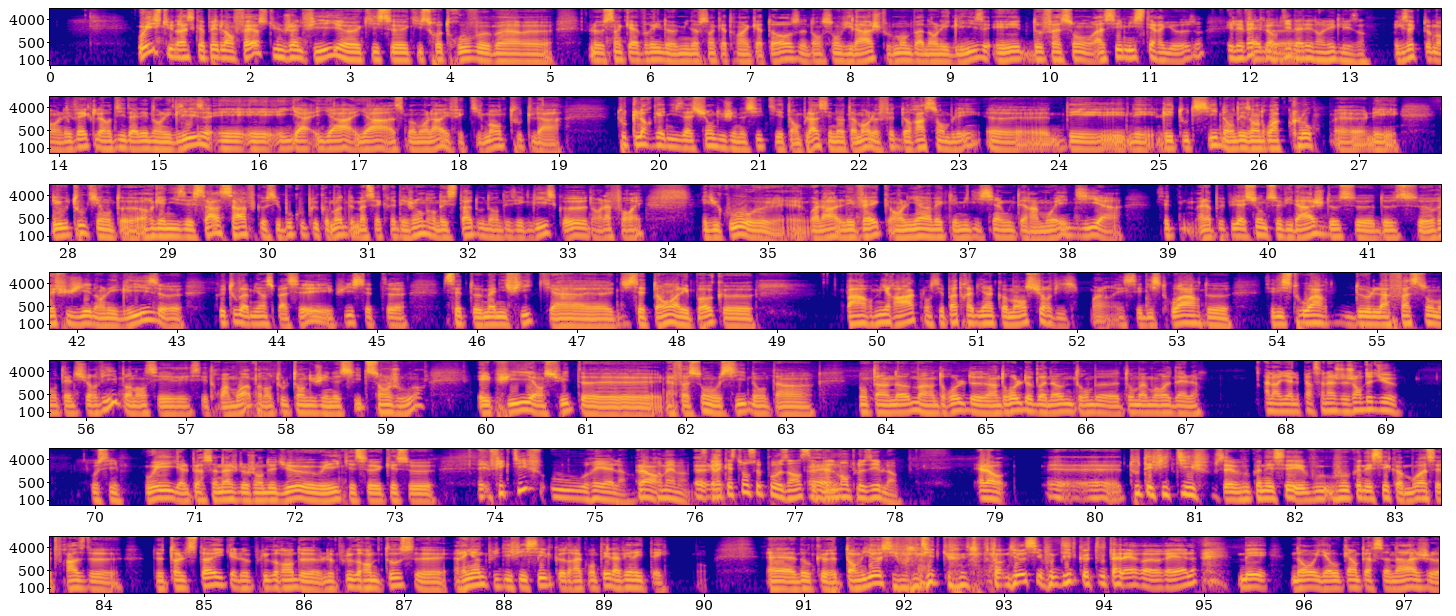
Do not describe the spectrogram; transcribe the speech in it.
Oui, c'est une rescapée de l'enfer. C'est une jeune fille qui, se, qui se retrouve ben, le 5 avril 1994 dans son village. Tout le monde va dans l'église et de façon assez mystérieuse. Et l'évêque leur dit d'aller dans l'église. Exactement. L'évêque leur dit d'aller dans l'église et il y a, à ce moment-là effectivement toute l'organisation du génocide qui est en place, et notamment le fait de rassembler euh, des, les, Tutsis dans des endroits clos. Euh, les, les Hutus qui ont euh, organisé ça savent que c'est beaucoup plus commode de massacrer des gens dans des stades ou dans des églises que dans la forêt. Et du coup, voilà, l'évêque, en lien avec les miliciens Unteramwe, dit à, la population de ce village de se réfugier dans l'église, que tout va bien se passer. Et puis cette, cette magnifique qui a 17 ans à l'époque par miracle, on ne sait pas très bien comment, survit. Voilà. Et c'est l'histoire de, c'est l'histoire de la façon dont elle survit pendant ces, trois mois, pendant tout le temps du génocide, 100 jours. Et puis ensuite, euh, la façon aussi dont un, dont un homme, un drôle de, un drôle de bonhomme tombe, tombe amoureux d'elle. Alors il y a le personnage de Jean de Dieu aussi. Oui, il y a le personnage de Jean de Dieu, oui, qui est ce, qui est ce... Fictif ou réel Alors, quand même Parce que la euh, question se pose, hein, c'est tellement plausible. Alors, euh, tout est fictif. Vous, connaissez, vous, vous, connaissez comme moi cette phrase de, de Tolstoï, qui est le plus grand de, le plus grand de tous. Euh, rien de plus difficile que de raconter la vérité. Euh, donc tant mieux si vous me dites que tant mieux si vous me dites que tout a l'air réel. Mais non, il n'y a aucun personnage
